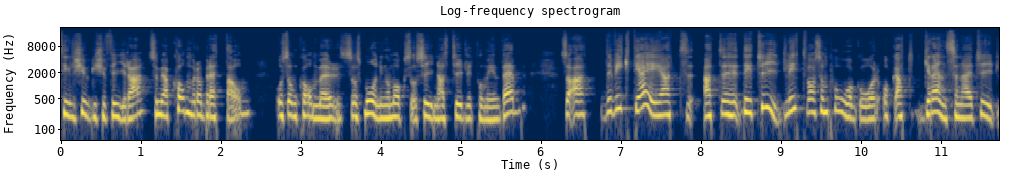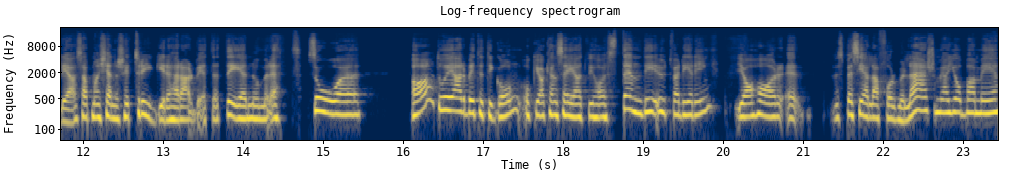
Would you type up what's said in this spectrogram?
till 2024 som jag kommer att berätta om och som kommer så småningom också synas tydligt på min webb. Så att det viktiga är att, att eh, det är tydligt vad som pågår och att gränserna är tydliga så att man känner sig trygg i det här arbetet. Det är nummer ett. Så eh, Ja, då är arbetet igång och jag kan säga att vi har ständig utvärdering. Jag har eh, speciella formulär som jag jobbar med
